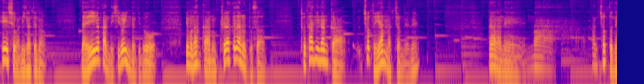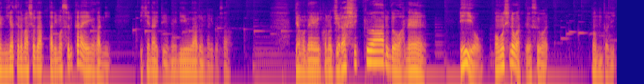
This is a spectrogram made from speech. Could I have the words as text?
兵所が苦手なの。だ映画館で広いんだけど、でもなんかあの、暗くなるとさ、途端になんか、ちょっと嫌になっちゃうんだよね。だからね、まあ、ちょっとね、苦手な場所だったりもするから映画館に行けないというね、理由があるんだけどさ。でもね、このジュラシックワールドはね、いいよ。面白かったよ、すごい。本当に。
